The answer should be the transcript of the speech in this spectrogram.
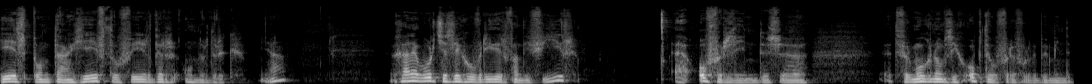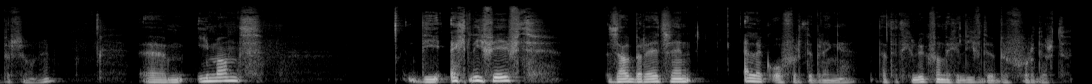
heel spontaan geeft of eerder onder druk. Ja? We gaan een woordje zeggen over ieder van die vier. Uh, offerzin, dus uh, het vermogen om zich op te offeren voor de beminde persoon. Hè. Um, iemand die echt lief heeft, zal bereid zijn elk offer te brengen dat het geluk van de geliefde bevordert.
